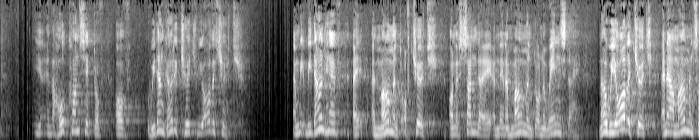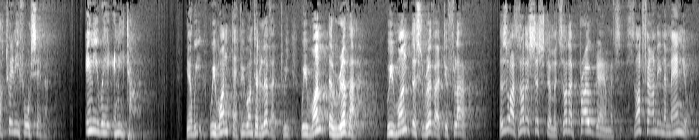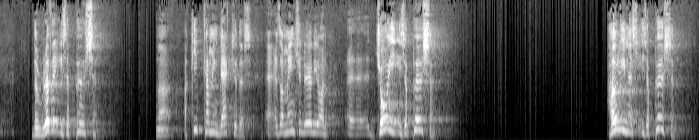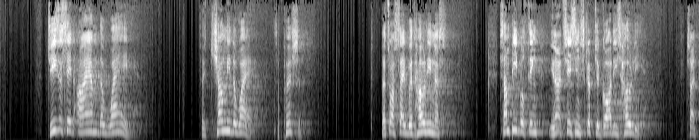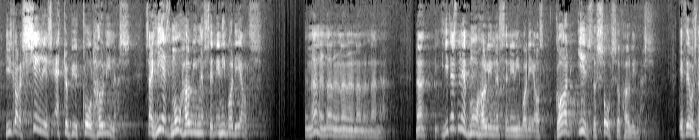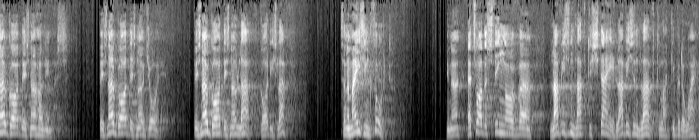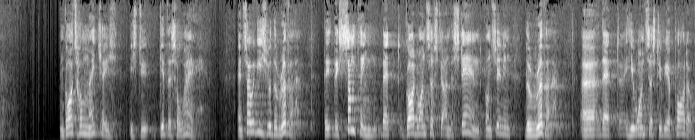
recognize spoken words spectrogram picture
you know, the whole concept of, of we don't go to church, we are the church. And we, we don't have a, a moment of church on a Sunday and then a moment on a Wednesday. No, we are the church, and our moments are 24 7 anywhere, anytime. You know, we, we want that. We want to live it. We, we want the river. We want this river to flow. This is why it's not a system, it's not a program, it's, it's not found in a manual. The river is a person. And I, I keep coming back to this. As I mentioned earlier on, uh, joy is a person. Holiness is a person. Jesus said, I am the way. So show me the way. It's a person. That's why I say with holiness, some people think, you know, it says in Scripture, God is holy. So he's got a serious attribute called holiness. So he has more holiness than anybody else. No, no, no, no, no, no, no, no, no. No, he doesn't have more holiness than anybody else. God is the source of holiness. If there was no God, there's no holiness. There's no God, there's no joy. There's no God, there's no love. God is love. It's an amazing thought. You know, that's why this thing of uh, love isn't love to stay, love isn't love to like give it away. And God's whole nature is, is to give this away. And so it is with the river. There, there's something that God wants us to understand concerning the river uh, that He wants us to be a part of.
